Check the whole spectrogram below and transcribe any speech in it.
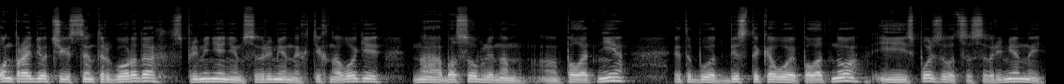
Он пройдет через центр города с применением современных технологий на обособленном э, полотне. Это будет бесстыковое полотно и использоваться современный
